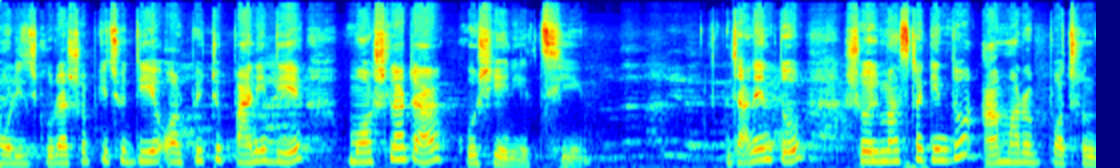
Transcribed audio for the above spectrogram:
মরিচ গুঁড়া সব কিছু দিয়ে অল্প একটু পানি দিয়ে মশলাটা কষিয়ে নিচ্ছি। জানেন তো, শৈল মাছটা কিন্তু আমারও পছন্দ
